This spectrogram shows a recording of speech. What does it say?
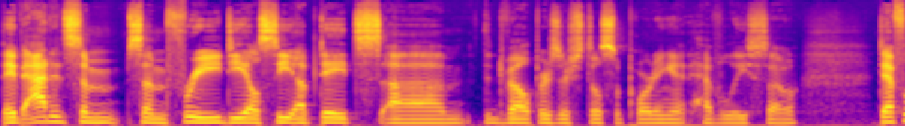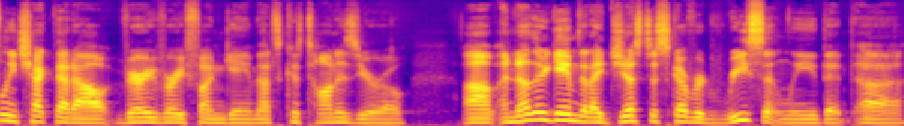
they've added some some free DLC updates. Um, the developers are still supporting it heavily, so definitely check that out. Very very fun game. That's Katana Zero. Um, another game that I just discovered recently that uh,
